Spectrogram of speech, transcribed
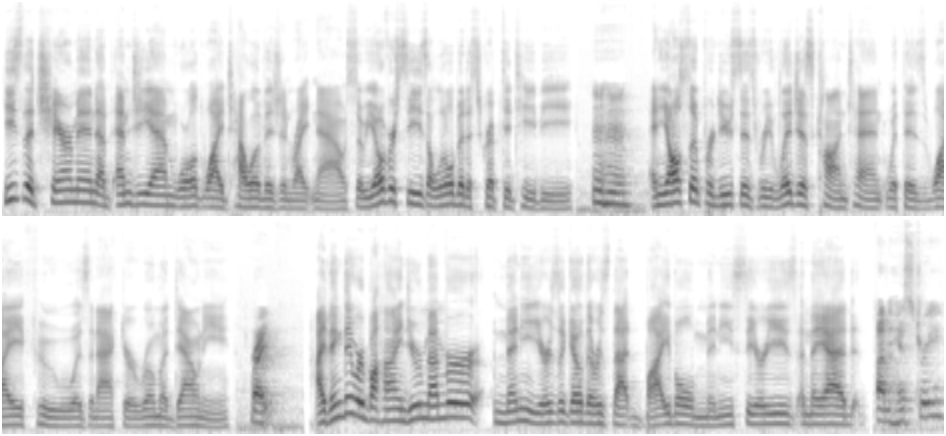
He's the chairman of MGM Worldwide Television right now, so he oversees a little bit of scripted TV. Mm-hmm. And he also produces religious content with his wife, who was an actor, Roma Downey. Right. I think they were behind. You remember many years ago there was that Bible miniseries, and they had On history?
